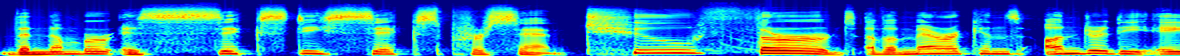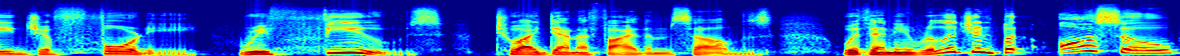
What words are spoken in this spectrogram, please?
the number is 66%. Two thirds of Americans under the age of 40 refuse to identify themselves with any religion, but also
